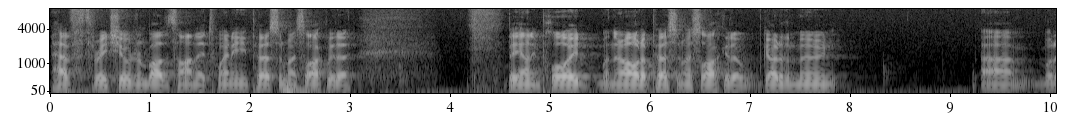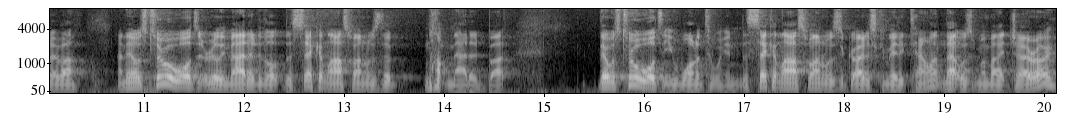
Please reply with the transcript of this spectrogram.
have three children by the time they're 20, person most likely to be unemployed when they're older, person most likely to go to the moon, um, whatever. And there was two awards that really mattered. The, the second last one was the not mattered, but there was two awards that you wanted to win. The second last one was the greatest comedic talent, and that was my mate J-Ro.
